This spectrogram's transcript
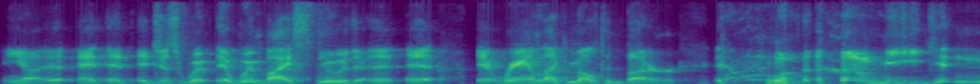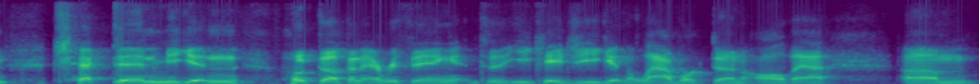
You know, it it, it just went, it went by smooth. It, it it ran like melted butter. me getting checked in, me getting hooked up and everything to the EKG, getting the lab work done, all that. Um,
